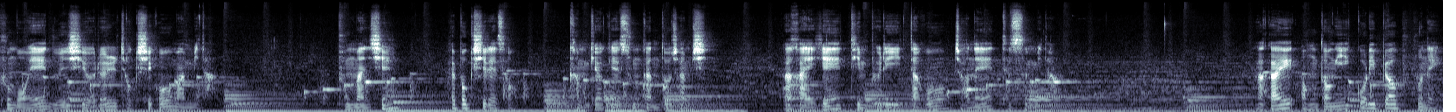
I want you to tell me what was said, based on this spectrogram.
부모의 눈시울을 적시고 맙니다. 분만실, 회복실에서 감격의 순간도 잠시 아가에게 딤플이 있다고 전해 듣습니다. 아가의 엉덩이 꼬리뼈 부분에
